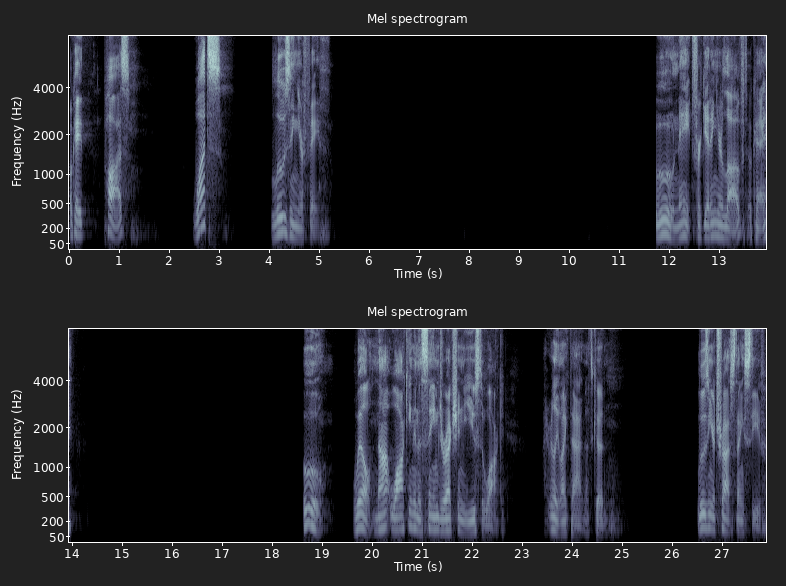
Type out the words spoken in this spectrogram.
Okay, pause. What's losing your faith? Ooh, Nate, forgetting you're loved. Okay. Ooh, Will, not walking in the same direction you used to walk. I really like that. That's good. Losing your trust. Thanks, Steve.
